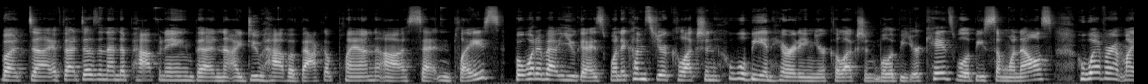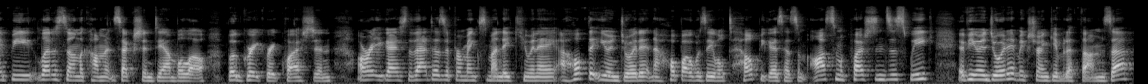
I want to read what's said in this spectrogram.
But uh, if that doesn't end up happening, then I do have a backup plan uh, set in place. But what about you guys? When it comes to your collection, who will be inheriting your collection? Will it be your kids? Will it be someone else? Whoever it might be, let us know in the comment section down below. But great, great question. All right, you guys, so that does it for Minks Monday Q&A. I hope that you enjoyed it and I hope I was able to help. You guys had some awesome questions this week. If you enjoyed it, make sure and give it a thumbs up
